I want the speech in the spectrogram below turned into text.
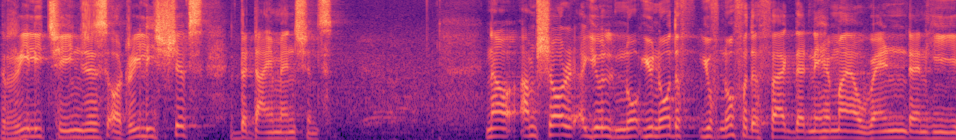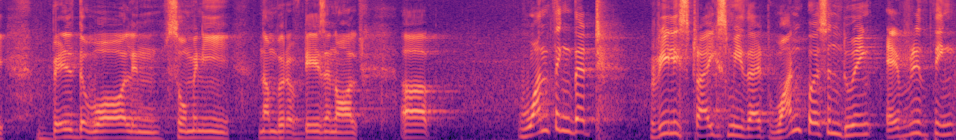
really changes or really shifts the dimensions. Now, I'm sure you'll know, you know, the, you know for the fact that Nehemiah went and he built the wall in so many number of days and all. Uh, one thing that really strikes me that one person doing everything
